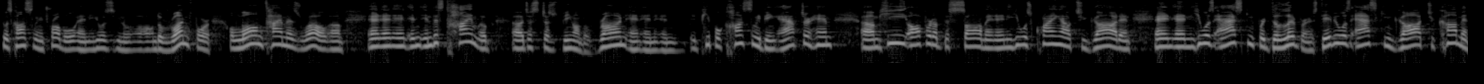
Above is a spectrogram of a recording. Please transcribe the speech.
he was constantly in trouble, and he was, you know, on the run for a long time as well. Um, and, and, and in this time of uh, just, just being on the run and, and, and people constantly being after him, um, he offered up this psalm and, and he was crying out to God and, and, and he was asking for deliverance. David was asking God to come and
